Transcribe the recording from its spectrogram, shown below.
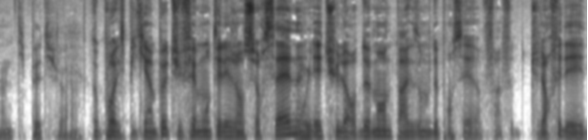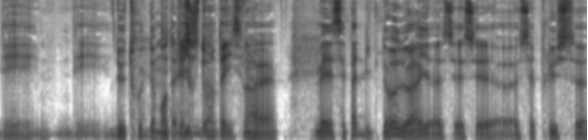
un petit peu, tu vois. Donc pour expliquer un peu, tu fais monter les gens sur scène Oui. et tu leur demandes par exemple de penser, enfin tu leur fais des des, des... Deux trucs de mentaliste. trucs de mentaliste, ouais. Ouais. Mais c'est pas de l'hypnose, c'est c'est euh, c'est plus euh,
